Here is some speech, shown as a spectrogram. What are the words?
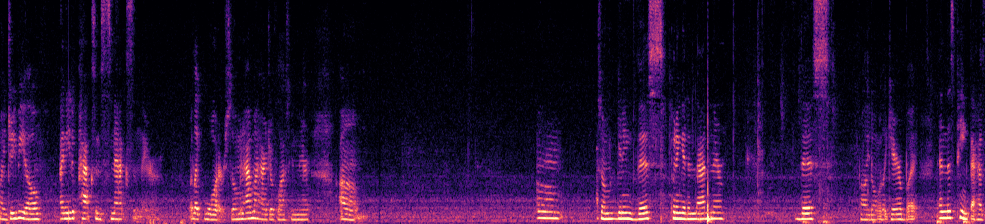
my JBL. I need to pack some snacks in there. Or like water. So I'm to have my hydro flask in there. Um, um, so I'm getting this, putting it in that in there. This, probably don't really care, but, and this pink that has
